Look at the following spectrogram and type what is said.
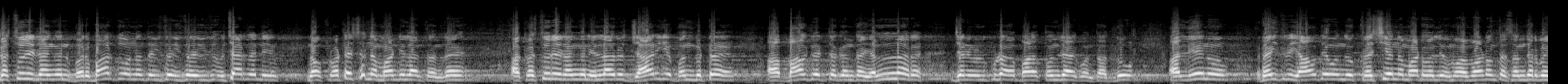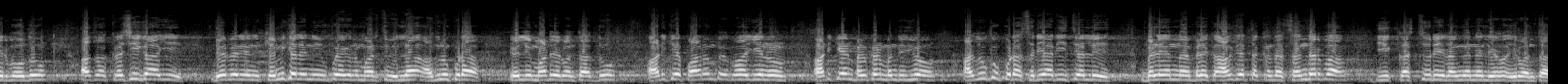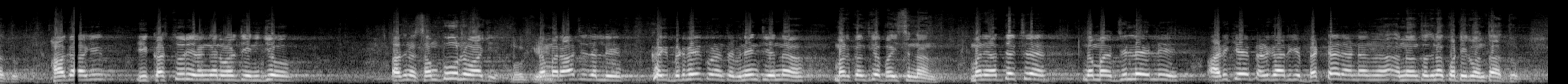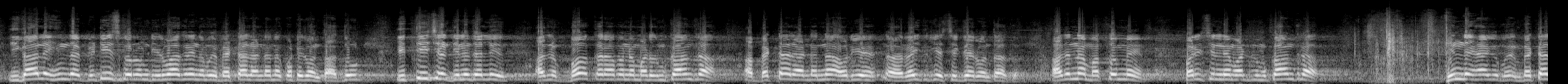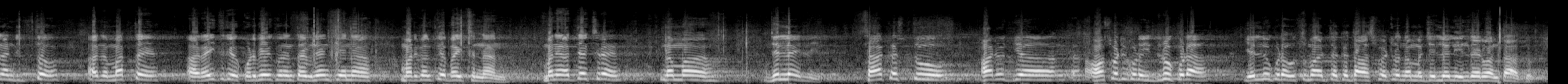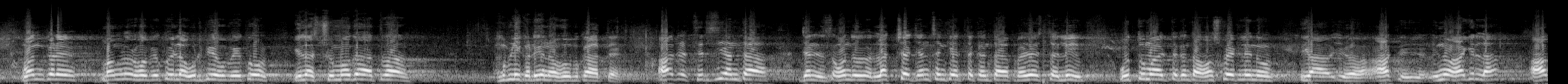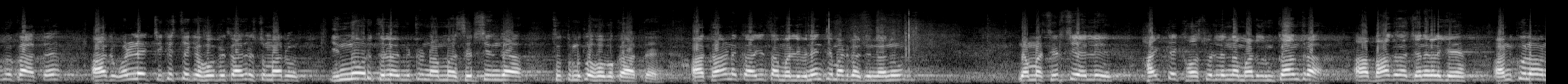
ಕಸ್ತೂರಿ ರಂಗನ್ ಬರಬಾರ್ದು ಅನ್ನೋಂಥ ಇದು ಇದು ಇದು ವಿಚಾರದಲ್ಲಿ ನಾವು ಪ್ರೊಟೆಸ್ಟನ್ನು ಮಾಡಿಲ್ಲ ಅಂತಂದರೆ ಆ ಕಸ್ತೂರಿ ರಂಗನ್ ಎಲ್ಲರೂ ಜಾರಿಗೆ ಬಂದ್ಬಿಟ್ರೆ ಆ ಭಾಗದಲ್ಲಿರ್ತಕ್ಕಂಥ ಎಲ್ಲ ಜನಗಳು ಕೂಡ ಭಾಳ ತೊಂದರೆ ಆಗುವಂಥದ್ದು. ಅಲ್ಲೇನು ರೈತರು ಯಾವುದೇ ಒಂದು ಕೃಷಿಯನ್ನು ಮಾಡುವಲ್ಲಿ ಮಾಡುವಂಥ ಸಂದರ್ಭ ಇರ್ಬೋದು ಅಥವಾ ಕೃಷಿಗಾಗಿ ಬೇರೆ ಬೇರೆ ಏನು ಕೆಮಿಕಲ್ ಏನು ಉಪಯೋಗ ಮಾಡ್ತೀವಿ ಇಲ್ಲ ಅದನ್ನು ಕೂಡ ಎಲ್ಲಿ ಮಾಡಿರುವಂಥದ್ದು ಅಡಿಕೆ ಪಾರಂಪರಿಕವಾಗಿ ಏನು ಅಡಿಕೆಯನ್ನು ಬೆಳ್ಕೊಂಡು ಬಂದಿದೆಯೋ ಅದಕ್ಕೂ ಕೂಡ ಸರಿಯಾದ ರೀತಿಯಲ್ಲಿ ಬೆಳೆಯನ್ನು ಬೆಳಕ ಆಗದೇ ಇರತಕ್ಕಂಥ ಸಂದರ್ಭ ಈ ಕಸ್ತೂರಿ ರಂಗನಲ್ಲಿ ಇರುವಂಥದ್ದು ಇರುವಂತಹದ್ದು. ಹಾಗಾಗಿ ಈ ಕಸ್ತೂರಿ ರಂಗನ ವರದಿ ನಿಜವೂ ಅದನ್ನು ಸಂಪೂರ್ಣವಾಗಿ ನಮ್ಮ ರಾಜ್ಯದಲ್ಲಿ ಕೈ ಬಿಡಬೇಕು ಅಂತ ವಿನಂತಿಯನ್ನು ಮಾಡ್ಕೊಳ್ಳೋದಕ್ಕೆ ಬಯಸ್ತೀನಿ ನಾನು. ಮನೆ ಅಧ್ಯಕ್ಷರೇ ನಮ್ಮ ಜಿಲ್ಲೆಯಲ್ಲಿ ಅಡಿಕೆ ಬೆಳೆಗಾರಿಗೆ ಬೆಟ್ಟ ಲ್ಯಾಂಡ್ ಅನ್ನು ಅನ್ನುವಂಥದ್ದನ್ನು ಕೊಟ್ಟಿರುವಂತಹದ್ದು. ಈಗಾಗಲೇ ಹಿಂದೆ ಬ್ರಿಟಿಷ್ ಗೌರ್ಮೆಂಟ್ ಇರುವಾಗಲೇ ನಮಗೆ ಬೆಟ್ಟ ಲ್ಯಾಂಡನ್ನು ಕೊಟ್ಟಿರುವಂತಹದ್ದು. ಇತ್ತೀಚಿನ ದಿನದಲ್ಲಿ ಅದನ್ನು ಬ ಖರಾಬನ್ನು ಮಾಡೋದ್ರ ಮುಖಾಂತರ ಆ ಬೆಟ್ಟ ಲ್ಯಾಂಡನ್ನು ಅವರಿಗೆ ರೈತರಿಗೆ ಸಿಗದೇ ಇರುವಂತಹದ್ದು. ಅದನ್ನು ಮತ್ತೊಮ್ಮೆ ಪರಿಶೀಲನೆ ಮಾಡಿದ ಮುಖಾಂತರ ಹಿಂದೆ ಹೇಗೆ ಬೆಟ್ಟ ಲ್ಯಾಂಡ್ ಇತ್ತು, ಅದು ಮತ್ತೆ ಆ ರೈತರಿಗೆ ಕೊಡಬೇಕು ಅಂತ ವಿನಂತಿಯನ್ನು ಮಾಡ್ಕೊಳ್ಳೋಕ್ಕೆ ಬಯಸ್ತೀನಿ ನಾನು. ಮನೆ ಅಧ್ಯಕ್ಷರೇ, ನಮ್ಮ ಜಿಲ್ಲೆಯಲ್ಲಿ ಸಾಕಷ್ಟು ಆರೋಗ್ಯ ಹಾಸ್ಪಿಟಲ್ಗಳು ಇದ್ದರೂ ಕೂಡ ಎಲ್ಲೂ ಕೂಡ ಉತ್ತಮ ಇರ್ತಕ್ಕಂಥ ಹಾಸ್ಪಿಟ್ಲು ನಮ್ಮ ಜಿಲ್ಲೆಯಲ್ಲಿ ಇಲ್ಲದೆ ಇರುವಂತಹದ್ದು. ಒಂದು ಕಡೆ ಮಂಗಳೂರು ಹೋಗಬೇಕು, ಇಲ್ಲ ಉಡುಪಿ ಹೋಗಬೇಕು, ಇಲ್ಲ ಶಿವಮೊಗ್ಗ ಅಥವಾ ಹುಬ್ಳಿ ಕಡೆಗೆ ನಾವು ಹೋಗ್ಬೇಕಾಗತ್ತೆ. ಆದರೆ ಸಿರ್ಸಿ ಅಂತ ಜನ, ಒಂದು ಲಕ್ಷ ಜನಸಂಖ್ಯೆ ಇರ್ತಕ್ಕಂಥ ಪ್ರದೇಶದಲ್ಲಿ ಉತ್ತಮ ಇರ್ತಕ್ಕಂಥ ಹಾಸ್ಪಿಟ್ಲೇನು ಇನ್ನೂ ಆಗಿಲ್ಲ, ಆಗಬೇಕಾಗತ್ತೆ. ಆದರೆ ಒಳ್ಳೆ ಚಿಕಿತ್ಸೆಗೆ ಹೋಗಬೇಕಾದ್ರೆ ಸುಮಾರು ಇನ್ನೂರು ಕಿಲೋಮೀಟರ್ ನಮ್ಮ ಸಿರ್ಸಿಯಿಂದ ಸುತ್ತಮುತ್ತಲು ಹೋಗಬೇಕಾಗತ್ತೆ. ಆ ಕಾರಣಕ್ಕಾಗಿ ತಮ್ಮಲ್ಲಿ ವಿನಂತಿ ಮಾಡ್ಕೊಳ್ತೀನಿ ನಾನು. ನಮ್ಮ ಸಿರ್ಸಿಯಲ್ಲಿ ಹೈಟೆಕ್ ಹಾಸ್ಪಿಟಲನ್ನು ಮಾಡೋದ್ರ ಮುಖಾಂತರ ಆ ಭಾಗದ ಜನಗಳಿಗೆ ಅನುಕೂಲವನ್ನು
